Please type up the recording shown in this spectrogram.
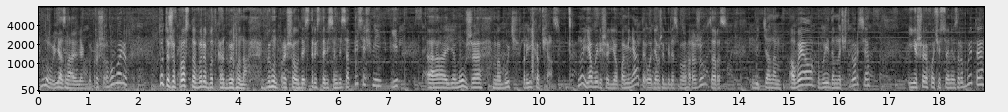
ну я знаю, якби про що говорю. Тут уже просто вироботка двигуна. Двигун пройшов десь 380 тисяч мій, і е, йому вже, мабуть, приїхав час. Ну і я вирішив його поміняти. От я вже біля свого гаражу. Зараз відтягнемо Авео, вийдемо на четверці. І що я хочу сьогодні зробити?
